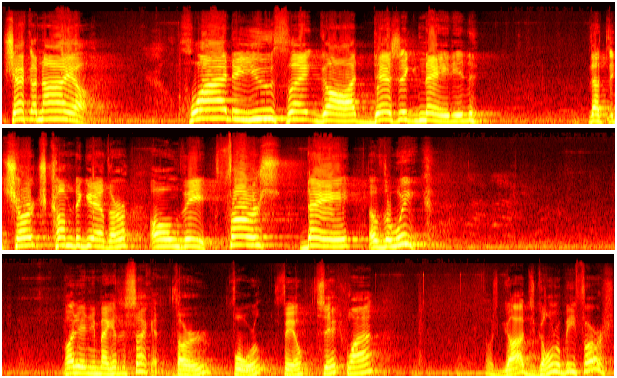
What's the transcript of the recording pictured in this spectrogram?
Shekinah why do you think God designated that the church come together on the first day of the week? Why didn't he make it the second, third, fourth, fifth, sixth? Why? Because God's going to be first.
